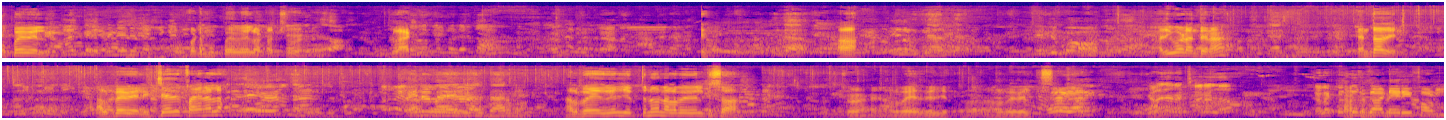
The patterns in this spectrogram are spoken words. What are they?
ముప్పై వేలు. ఒకటి ముప్పై వేలు అట చూడండి. బ్లాక్ ఆ. అది కూడా అంతేనా? ఎంత అది? నలభై వేలు. ఇచ్చేది ఫైనల్? నలభై ఐదు వేలు చెప్తున్నావు నలభై వేలకి ఇస్తా. చూడండి నలభై ఐదు వేలు చెప్తున్నావు నలభై వేలకి ఇస్తా. Kanakadurga dairy farm.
